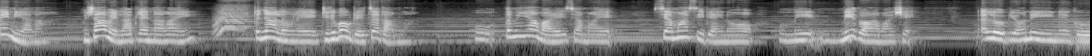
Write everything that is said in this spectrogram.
မေ့နေရလား။ မရပဲလာပြိုင်တာလားယင်။တညလုံးလေဒီတစ်ပုတ်တည်းကြက်တာမလား။ဟုတ်သမီးရပါတယ်ဆီယမရဲ့ဆီယမစီပြိုင်တော့ဟိုမေ့မေ့သွားတာပါရှင့်။အဲ့လိုပြောနေရင်လည်းကို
